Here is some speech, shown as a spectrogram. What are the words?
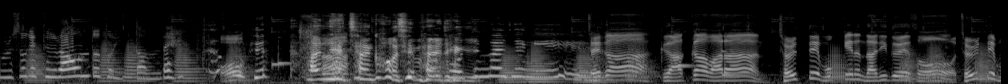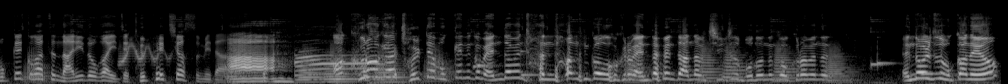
물속에 드라운드도 있던데. 어 한예찬 거짓말쟁이. 거짓말쟁이. 제가 그 아까 말한 절대 못 깨는 난이도에서 절대 못 깰 것 같은 난이도가 이제 그 패치였습니다. 아. 아 그러게 절대 못 깨는 거면 엔더맨도 안 나오는 거고 그럼 엔더맨도 안 나오면 진주도 못 오는 거고 그러면은 엔더월드도 못 가네요?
